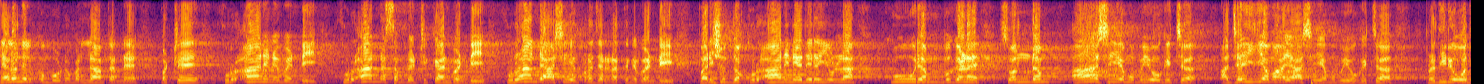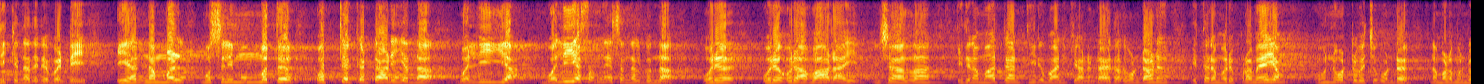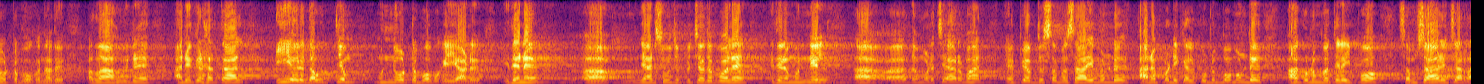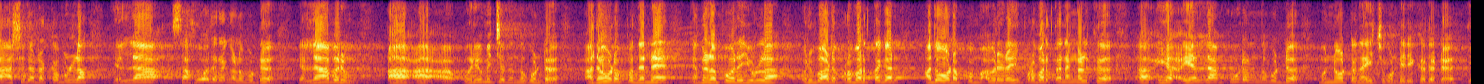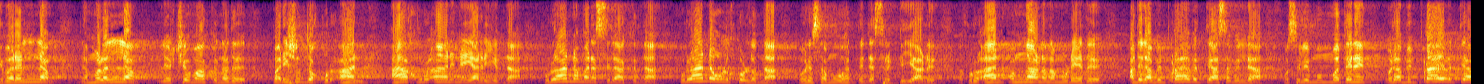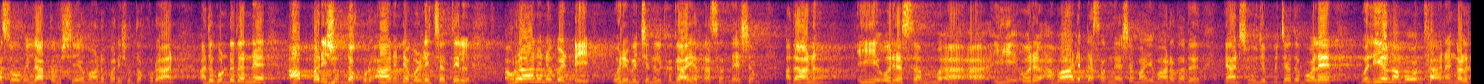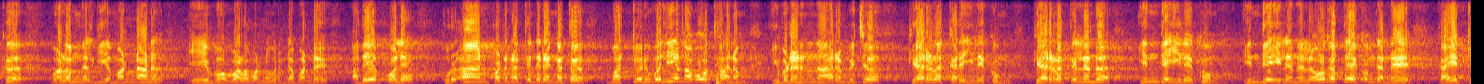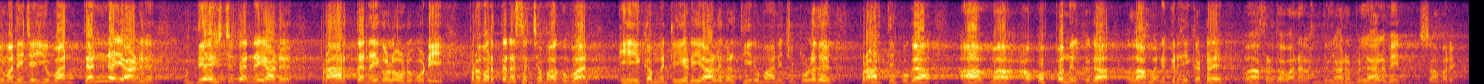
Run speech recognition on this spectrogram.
നിലനിൽക്കുമ്പോഴും എല്ലാം തന്നെ. പക്ഷേ ഖുർആാനിന് വേണ്ടി ഖുർആാനെ സംരക്ഷിക്കാൻ വേണ്ടി ഖുർആന്റെ ആശയ പ്രചരണത്തിന് വേണ്ടി പരിശുദ്ധ ഖുർആാനിനെതിരെയുള്ള കൂരമ്പുകളെ സ്വന്തം ആശയം ഉപയോഗിച്ച് അജയ്യമായ ആശയം ഉപയോഗിച്ച് പ്രതിരോധിക്കുന്നതിന് വേണ്ടി നമ്മൾ മുസ്ലിം ഉമ്മത്ത് ഒറ്റക്കെട്ടാണ് എന്ന വലിയ വലിയ സന്ദേശം നൽകുന്ന ഒരു ഒരു ഒരു അവാർഡായി ഇൻഷാല്ല ഇതിനെ മാറ്റാൻ തീരുമാനിക്കുകയാണ് ഉണ്ടായത്. അതുകൊണ്ടാണ് ഇത്തരം ഒരു പ്രമേയം മുന്നോട്ട് വെച്ചുകൊണ്ട് നമ്മൾ മുന്നോട്ട് പോകുന്നത്. അള്ളാഹുവിന്റെ അനുഗ്രഹത്താൽ ഈ ഒരു ദൗത്യം മുന്നോട്ട് പോവുകയാണ്. ഇതിന് ഞാൻ സൂചിപ്പിച്ചതുപോലെ ഇതിനു മുന്നിൽ നമ്മുടെ ചെയർമാൻ എ പി അബ്ദുസമ സാഹിബുണ്ട് ആനപ്പടിക്കൽ കുടുംബമുണ്ട്. ആ കുടുംബത്തിലെ ഇപ്പോൾ സംസാരിച്ച റാഷിദ് അടക്കമുള്ള എല്ലാ സഹോദരങ്ങളുമുണ്ട്. എല്ലാവരും ഒരുമിച്ച് നിന്നുകൊണ്ട് അതോടൊപ്പം തന്നെ ഞങ്ങളെപ്പോലെയുള്ള ഒരുപാട് പ്രവർത്തകർ അതോടൊപ്പം അവരുടെ ഈ പ്രവർത്തനങ്ങൾക്ക് എല്ലാം കൂടെ നിന്നുകൊണ്ട് മുന്നോട്ട് നയിച്ചു കൊണ്ടിരിക്കുന്നുണ്ട് ഇവരെല്ലാം നമ്മളെല്ലാം ലക്ഷ്യമാക്കുന്നത് പരിശുദ്ധ ഖുർആൻ ആ ഖുർആാനിനെ അറിയുന്ന ഖുർആനെ മനസ്സിലാക്കുന്ന ഖുർആാനെ ഉൾക്കൊള്ളുന്ന ഒരു സമൂഹത്തിന്റെ സൃഷ്ടിയാണ്. ഖുർആൻ ഒന്നാണ് നമ്മുടേത്. അതിൽ അഭിപ്രായ വ്യത്യാസമില്ല. മുസ്ലിം ഉമ്മത്തിന് ഒരു അഭിപ്രായ വ്യത്യാസവും ഇല്ലാത്ത വിഷയമാണ് പരിശുദ്ധ ഖുർആൻ. അതുകൊണ്ട് തന്നെ ആ പരിശുദ്ധ ഖുർആാനിന്റെ വെളിച്ചത്തിൽ ഖുർആാനിനു വേണ്ടി ഒരുമിച്ച് നിൽക്കുക എന്ന സന്ദേശം. അതാണ് ഈ ഒരു ഈ ഒരു അവാർഡിന്റെ സന്ദേശമായി മാറുന്നത് ഞാൻ സൂചിപ്പിച്ചതുപോലെ വലിയ നവോത്ഥാനങ്ങൾക്ക് വളം നൽകിയ മണ്ണാണ് ഈ വളവണ്ണൂരിന്റെ മണ്ണ്. അതേപോലെ ഖുർആൻ പഠനത്തിന്റെ രംഗത്ത് മറ്റൊരു വലിയ നവോത്ഥാനം ഇവിടെ നിന്ന് ആരംഭിച്ച് കേരളക്കരയിലേക്കും കേരളത്തിൽ നിന്ന് ഇന്ത്യയിലേക്കും ഇന്ത്യയിൽ നിന്ന് ലോകത്തേക്കും തന്നെ കയറ്റുമതി ചെയ്യുവാൻ തന്നെയാണ് ഉദ്ദേശിച്ചു തന്നെയാണ് പ്രാർത്ഥനകളോടുകൂടി പ്രവർത്തന സജ്ജമാകുവാൻ ഈ കമ്മിറ്റിയുടെ ആളുകൾ തീരുമാനിച്ചിട്ടുള്ളത്. പ്രാർത്ഥിക്കുക ഒപ്പം നിൽക്കുക. അള്ളാഹു അനുഗ്രഹിക്കട്ടെ. വാഹൃദവാൻ അലഹമുല്ലാ റബുല്ലാലമീൻ അസ്സാം വലൈക്കും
